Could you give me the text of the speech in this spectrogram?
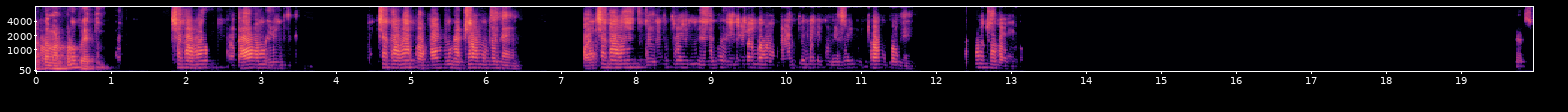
ಅರ್ಥ ಮಾಡ್ಕೊಳ್ಳೋ ఇప్పుడు చూడాలి Yes.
